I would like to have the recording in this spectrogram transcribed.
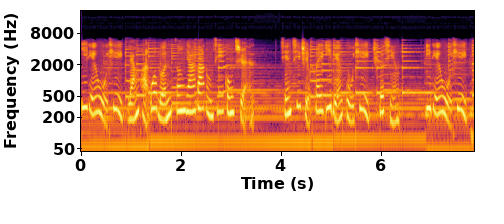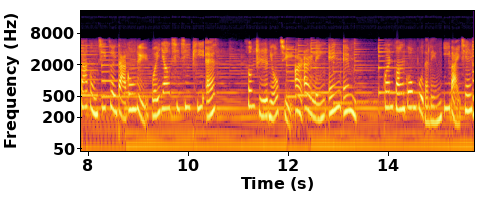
1.5T 两款涡轮增压发动机供选，前期只推 1.5T 车型。1.5T 发动机最大功率为 177PS，峰值扭矩220 Nm。官方公布的零一百千米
